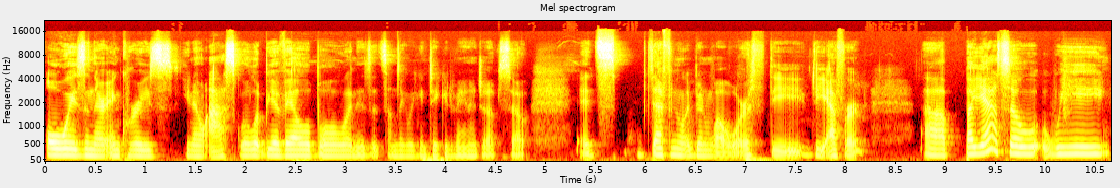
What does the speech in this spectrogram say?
always in their inquiries, you know, ask, "Will it be available?" and is it something we can take advantage of? So, it's definitely been well worth the the effort. Uh, but yeah, so we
